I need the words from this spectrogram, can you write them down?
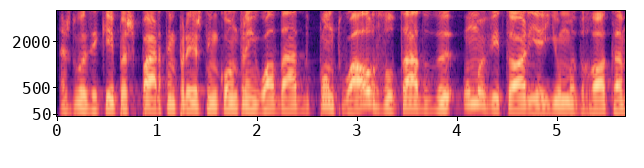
As duas equipas partem para este encontro em igualdade pontual, resultado de uma vitória e uma derrota.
